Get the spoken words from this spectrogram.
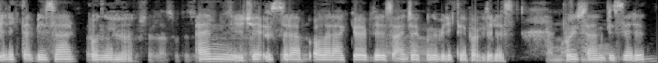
Birlikte bizler bunu en yüce ıstırap olarak görebiliriz. Ancak bunu birlikte yapabiliriz. Bu yüzden bizlerin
